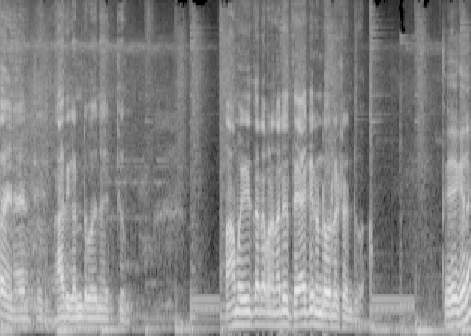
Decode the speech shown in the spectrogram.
പതിനായിരത്തി ഒന്ന് ആര് കണ്ട് പതിനായിരത്തി ഒന്ന്. മാമ എഴുതി തരാൻ പറഞ്ഞ നല്ല തേക്കനുണ്ട് ഒരു ലക്ഷം രൂപ. തേക്കന്?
